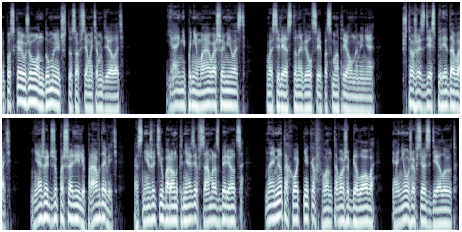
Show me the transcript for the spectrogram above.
и пускай уже он думает, что со всем этим делать». «Я не понимаю, ваша милость». Василий остановился и посмотрел на меня. «Что же здесь передавать? Нежить же пошалили, правда ведь? А с нежитью барон Князев сам разберется. Наймет охотников, вон того же Белова, и они уже все сделают».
